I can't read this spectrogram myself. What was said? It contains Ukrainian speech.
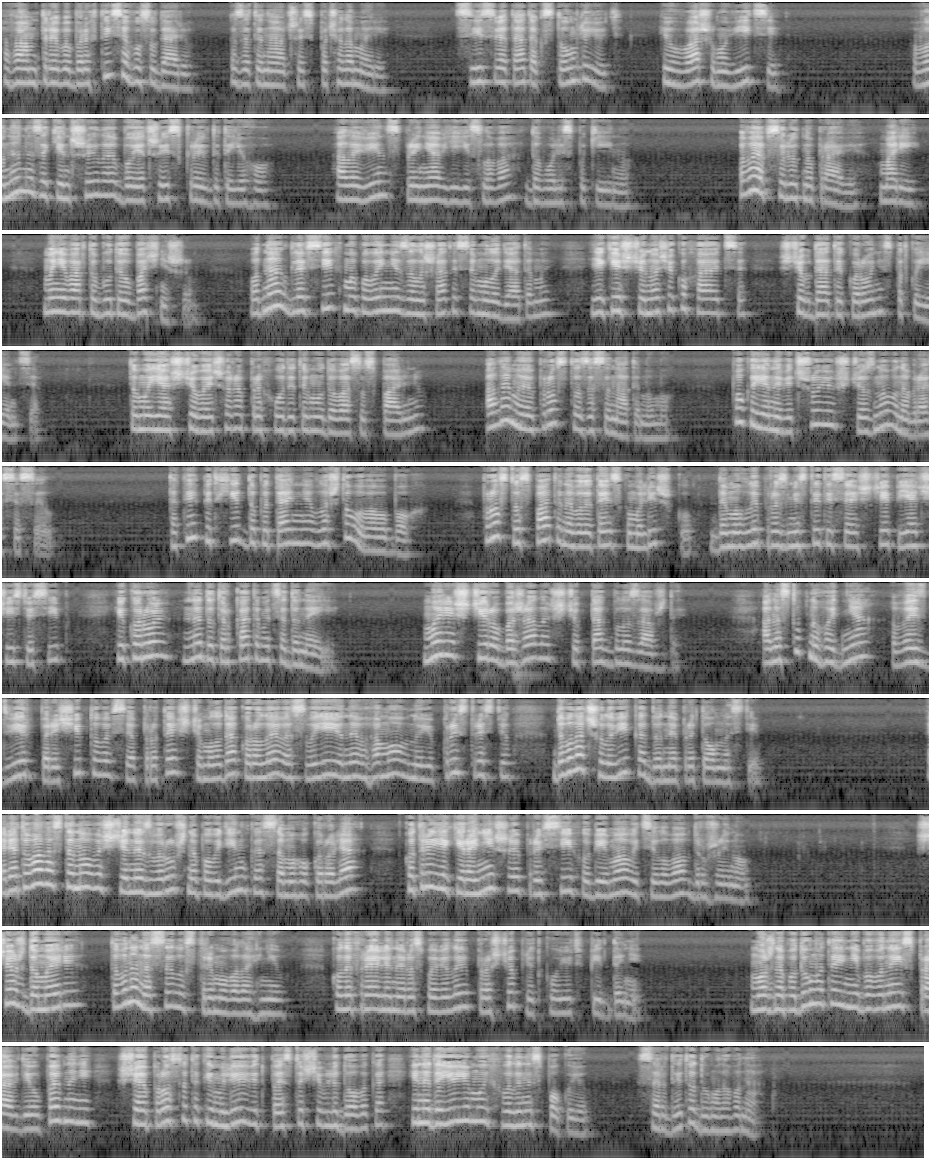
Вам треба берегтися, государю, затинаючись, почала Мері. Ці свята так стомлюють, і у вашому віці. Вона не закінчила, боячись скривдити його, але він сприйняв її слова доволі спокійно. Ви абсолютно праві, Марі. Мені варто бути обачнішим. Однак для всіх ми повинні залишатися молодятами, які щоночі кохаються, щоб дати короні спадкоємця. Тому я щовечора приходитиму до вас у спальню, але ми просто засинатимемо, поки я не відчую, що знову набрався сил. Такий підхід до питання влаштовував обох просто спати на велетенському ліжку, де могли б розміститися ще 5-6 осіб, і король не доторкатиметься до неї. Мері щиро бажала, щоб так було завжди. А наступного дня весь двір перешіптувався про те, що молода королева своєю невгамовною пристрастю довела чоловіка до непритомності. Рятувала становище незворушна поведінка самого короля, котрий, як і раніше, при всіх обіймав і цілував дружину. Що ж до Мері, то вона на силу стримувала гнів, коли Фрейліни розповіли, про що пліткують піддані. Можна подумати, ніби вони і справді упевнені, що я просто таки млюю від пестощів Людовика і не даю йому й хвилини спокою, сердито думала вона.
